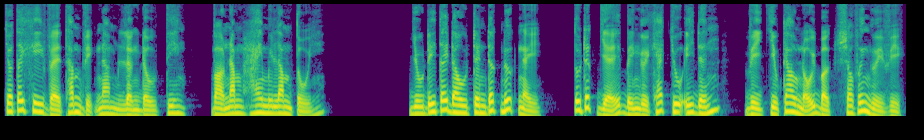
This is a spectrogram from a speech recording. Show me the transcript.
cho tới khi về thăm Việt Nam lần đầu tiên vào năm 25 tuổi. Dù đi tới đâu trên đất nước này, tôi rất dễ bị người khác chú ý đến vì chiều cao nổi bật so với người Việt.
